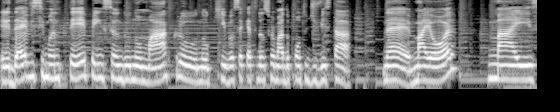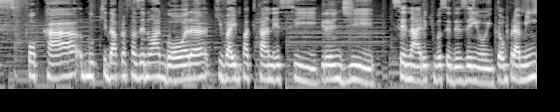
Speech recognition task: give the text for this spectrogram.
Ele deve se manter pensando no macro, no que você quer transformar do ponto de vista né, maior, mas focar no que dá para fazer no agora, que vai impactar nesse grande cenário que você desenhou. Então, para mim,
